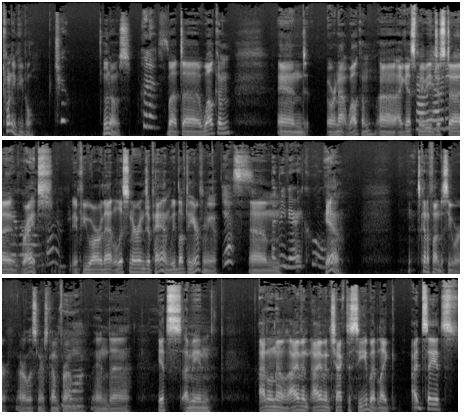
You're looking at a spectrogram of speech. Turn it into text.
20 people. True. Who knows? Who knows? But uh, welcome, and or not welcome. Uh, I guess Probably maybe just uh, here for a long right. If you are that listener in Japan, we'd love to hear from you. Yes. Um, That'd be very cool. Yeah. It's kind of fun to see where our listeners come from. And uh it's I mean, I don't know. I haven't I haven't checked to see, but like I'd say it's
